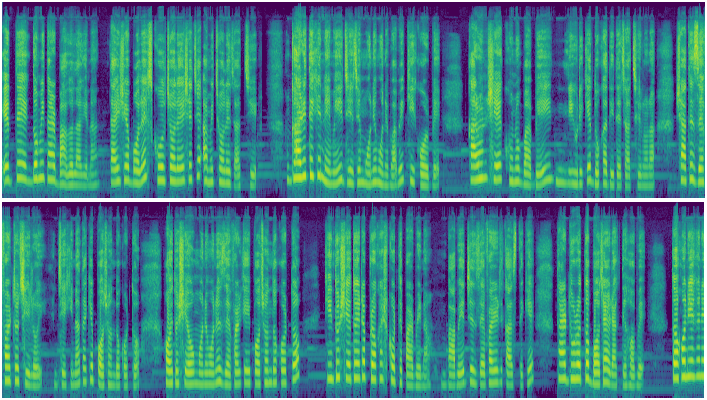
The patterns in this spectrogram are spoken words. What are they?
এতে একদমই তার ভালো লাগে না। তাই সে বলে, স্কুল চলে এসেছে, আমি চলে যাচ্ছি। গাড়ি থেকে নেমেই যে যে মনে মনে ভাবে কি করবে। কারণ সে কোনোভাবেই ইউরিকে ধোকা দিতে চাচ্ছিল না। সাথে জেফার তো ছিলই, যে কিনা তাকে পছন্দ করত। হয়তো সেও মনে মনে জেফারকেই পছন্দ করত, কিন্তু সে তো এটা প্রকাশ করতে পারবে না। ভাবে যে জেফারের কাছ থেকে তার দূরত্ব বজায় রাখতে হবে। তখনই এখানে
